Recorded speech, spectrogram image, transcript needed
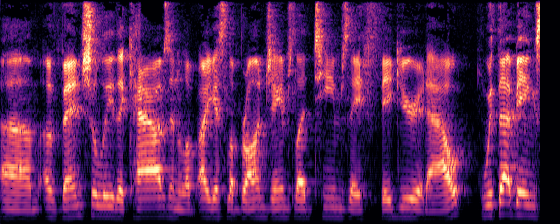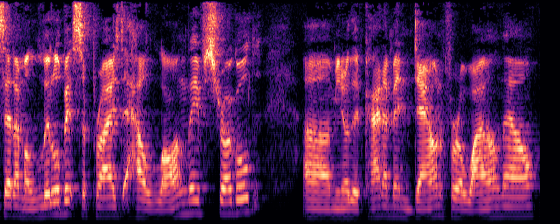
um, eventually the Cavs and Le- I guess LeBron James led teams they figure it out. With that being said, I'm a little bit surprised at how long they've struggled. Um, you know, they've kind of been down for a while now.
